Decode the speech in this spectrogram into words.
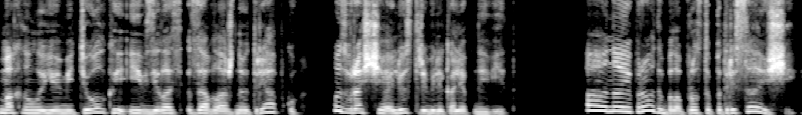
Смахнула ее метелкой и взялась за влажную тряпку, возвращая люстре великолепный вид. А она и правда была просто потрясающей.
